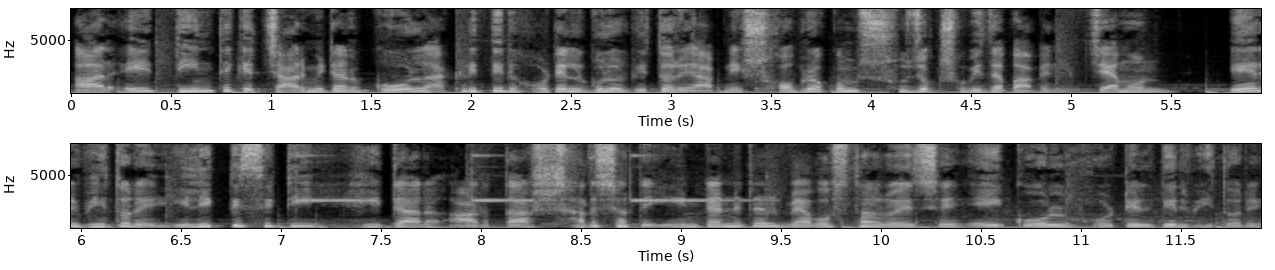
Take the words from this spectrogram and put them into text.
আর এই তিন থেকে চার মিটার গোল আকৃতির হোটেলগুলোর ভিতরে আপনি সব রকম সুযোগ সুবিধা পাবেন। যেমন এর ভিতরে ইলেকট্রিসিটি হিটার আর তার সাথে সাথে ইন্টারনেটের ব্যবস্থাও রয়েছে এই গোল হোটেলটির ভিতরে।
